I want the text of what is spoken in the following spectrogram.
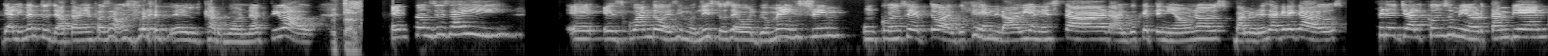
de alimentos ya también pasamos por el, el carbón activado. Total. Entonces ahí eh, es cuando decimos, listo, se volvió mainstream, un concepto, algo que generaba bienestar, algo que tenía unos valores agregados, pero ya el consumidor también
